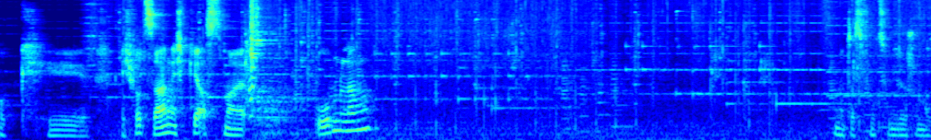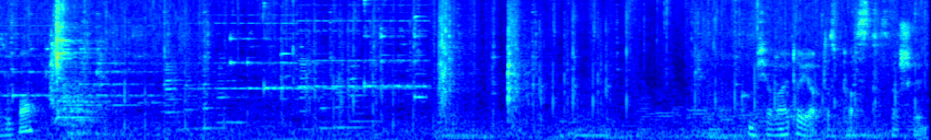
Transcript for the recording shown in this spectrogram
Okay. Ich würde sagen, ich gehe erstmal oben lang. Das funktioniert schon mal super. Komme ich hier weiter? Ja, das passt. Sehr schön.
